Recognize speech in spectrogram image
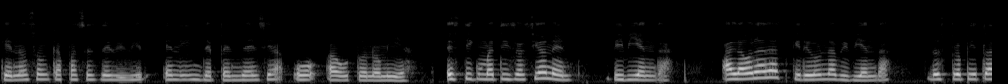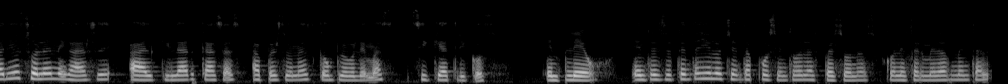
que no son capaces de vivir en independencia o autonomía. Estigmatización en vivienda. A la hora de adquirir una vivienda, los propietarios suelen negarse a alquilar casas a personas con problemas psiquiátricos. Empleo. Entre el 70 y el 80% de las personas con enfermedad mental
